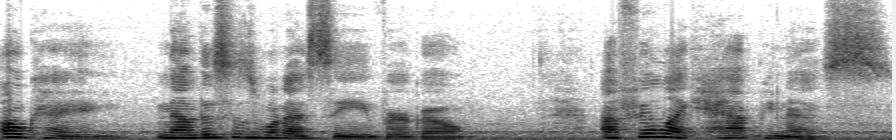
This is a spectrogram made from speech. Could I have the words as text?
Okay, now this is what I see, Virgo. I feel like happiness.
